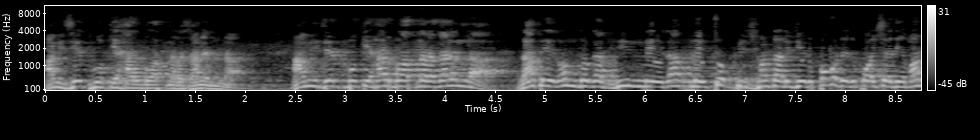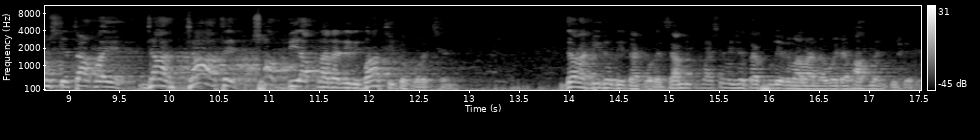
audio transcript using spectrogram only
আমি যে কি হারবো আপনারা জানেন না। আমি জিতবো কি হারবো আপনারা জানেন না। রাতের অন্ধকার, দিন নেই, রাত নেই, চব্বিশ ঘণ্টা নিজের পকেটের পয়সা দিয়ে মানুষকে চা খায়ে যার যা আছে সব দিয়ে আপনারা নির্বাচিত করেছেন। যারা বিরোধিতা করেছে, আমি পাশে বসে তার ফুলের মালা নেব, এটা ভাবলেন কি করে?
